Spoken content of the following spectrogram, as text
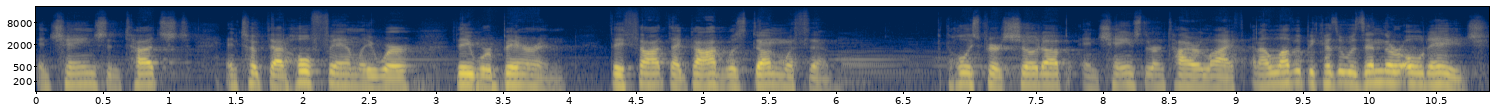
and changed and touched and took that whole family where they were barren. They thought that God was done with them. But the Holy Spirit showed up and changed their entire life. And I love it because it was in their old age.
